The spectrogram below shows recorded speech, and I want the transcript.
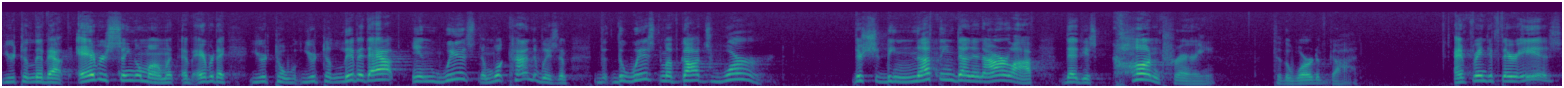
you're to live out every single moment of every day. You're to, you're to live it out in wisdom. What kind of wisdom? The, the wisdom of God's Word. There should be nothing done in our life that is contrary to the Word of God. And friend, if there is,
